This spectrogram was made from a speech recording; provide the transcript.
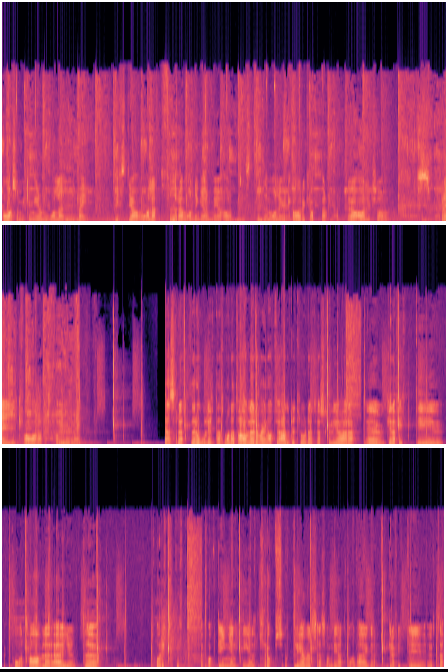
har så mycket mer att måla i mig. Visst, jag har målat fyra målningar men jag har minst tio målningar kvar i kroppen. Jag har liksom spray kvar att få ur mig. Det känns rätt roligt att måla tavlor. Det var ju något jag aldrig trodde att jag skulle göra. Eh, graffiti på tavlor är ju inte på riktigt. Och det är ingen helkroppsupplevelse som det är att måla gra- graffiti ute.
